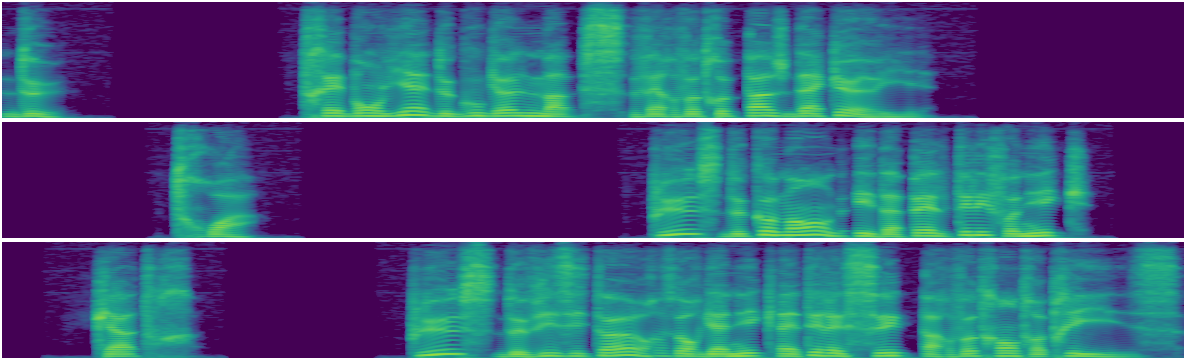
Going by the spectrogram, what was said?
2. Très bon lien de Google Maps vers votre page d'accueil. 3. Plus de commandes et d'appels téléphoniques. 4. Plus de visiteurs organiques intéressés par votre entreprise.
